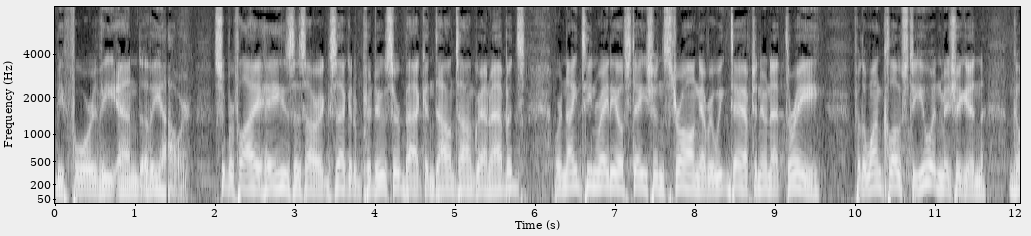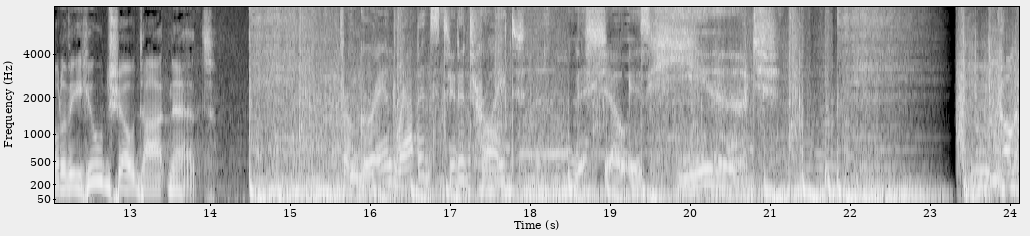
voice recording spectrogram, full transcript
before the end of the hour. Superfly Hayes is our executive producer back in downtown Grand Rapids. We're 19 radio stations strong every weekday afternoon at 3. For the one close to you in Michigan, go to thehugeshow.net. From Grand Rapids to Detroit, this show is huge. Coming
